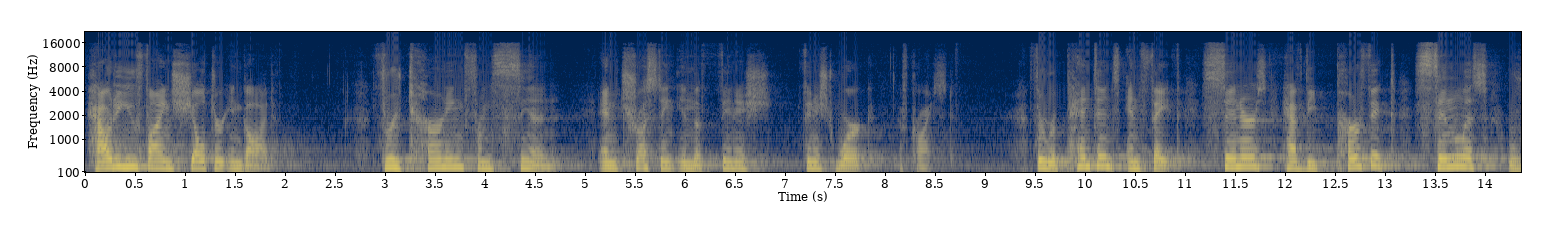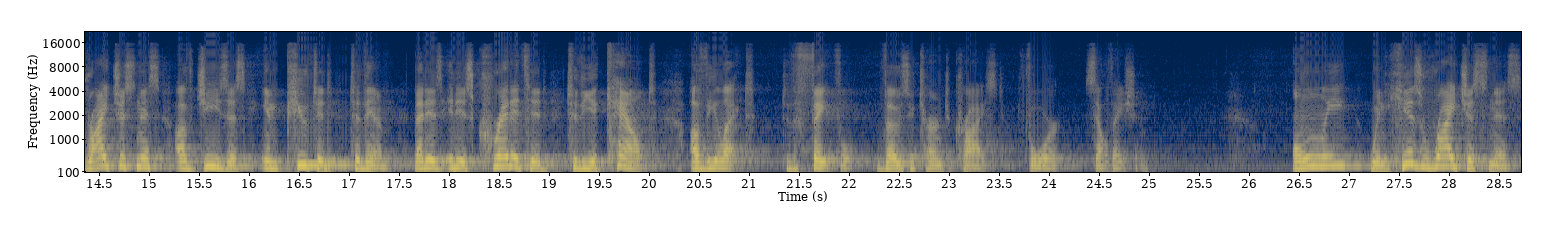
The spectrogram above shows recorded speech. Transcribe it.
How do you find shelter in God? Through turning from sin and trusting in the finished, finished work of Christ. Through repentance and faith, sinners have the perfect, sinless righteousness of Jesus imputed to them. That is, it is credited to the account of the elect, to the faithful, those who turn to Christ for salvation. Only when his righteousness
